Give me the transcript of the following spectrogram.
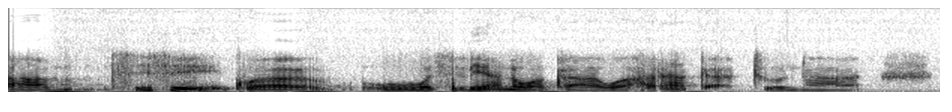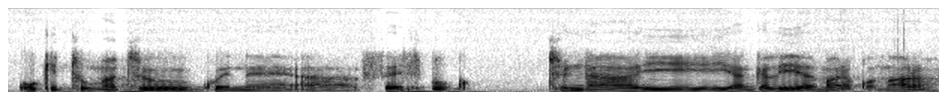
Um, sisi kwa uwasiliano waka, wa haraka tuna ukituma tu kwenye uh, Facebook tunaiangalia mara kwa mara.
